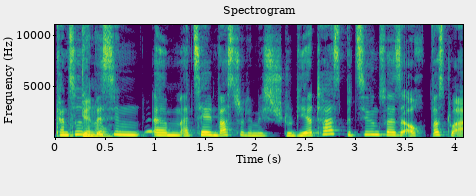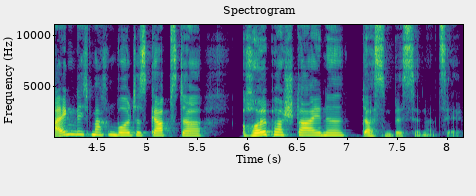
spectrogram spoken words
Kannst du uns Genau. ein bisschen ähm, erzählen, was du nämlich studiert hast, beziehungsweise auch, was du eigentlich machen wolltest? Gab es da Holpersteine? Das ein bisschen erzählen.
